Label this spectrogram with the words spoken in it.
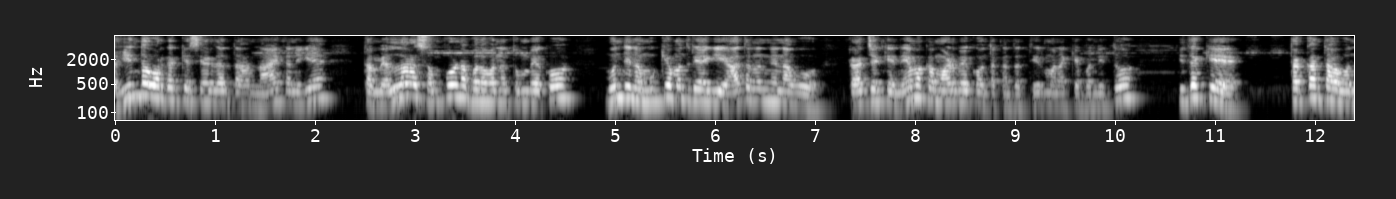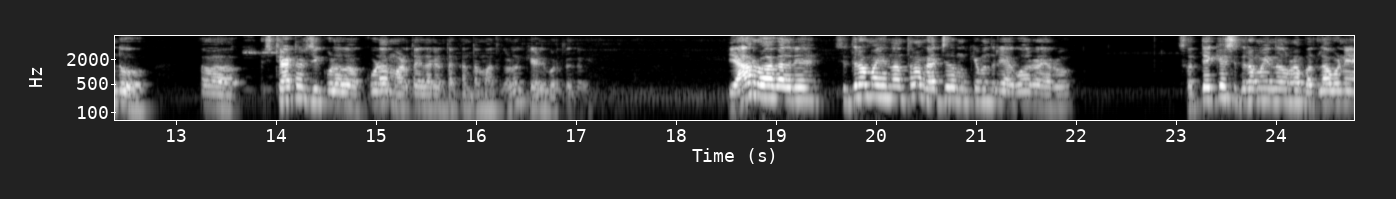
ಅಹಿಂದ ವರ್ಗಕ್ಕೆ ಸೇರಿದಂತಹ ನಾಯಕನಿಗೆ ತಮ್ಮೆಲ್ಲರ ಸಂಪೂರ್ಣ ಬಲವನ್ನು ತುಂಬಬೇಕು. ಮುಂದಿನ ಮುಖ್ಯಮಂತ್ರಿಯಾಗಿ ಆತನನ್ನೇ ನಾವು ರಾಜ್ಯಕ್ಕೆ ನೇಮಕ ಮಾಡಬೇಕು ಅಂತಕ್ಕಂಥ ತೀರ್ಮಾನಕ್ಕೆ ಬಂದಿದ್ದು, ಇದಕ್ಕೆ ತಕ್ಕಂತಹ ಒಂದು ಸ್ಟ್ರಾಟಜಿ ಕೂಡ ಕೂಡ ಮಾಡ್ತಾ ಇದ್ದಾರೆ ಅಂತಕ್ಕಂಥ ಮಾತುಗಳು ಕೇಳಿ ಬರ್ತಾ ಇದ್ದಾವೆ. ಯಾರು ಹಾಗಾದರೆ ಸಿದ್ದರಾಮಯ್ಯ ನಂತರ ರಾಜ್ಯದ ಮುಖ್ಯಮಂತ್ರಿ ಆಗೋರು ಯಾರು? ಸದ್ಯಕ್ಕೆ ಸಿದ್ದರಾಮಯ್ಯನವರ ಬದಲಾವಣೆ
